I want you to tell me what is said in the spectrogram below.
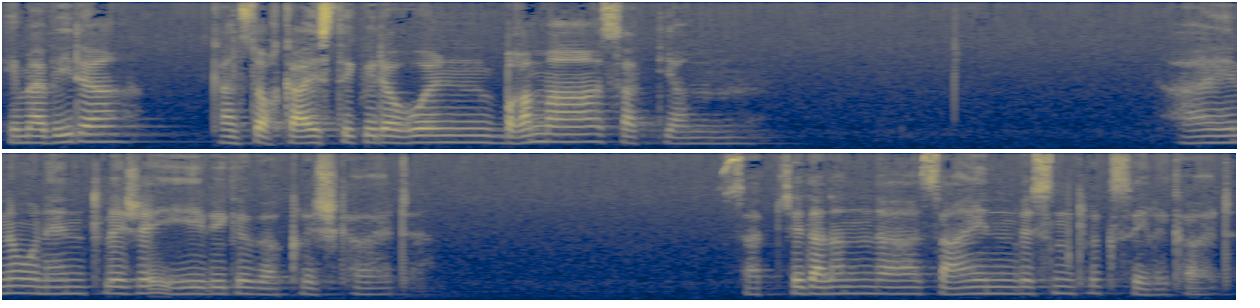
Immer wieder kannst du auch geistig wiederholen, Brahma Satyam. Eine unendliche, ewige Wirklichkeit. Satchidananda, Sein, Wissen, Glückseligkeit.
